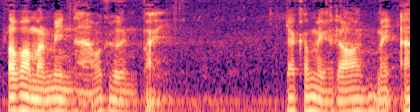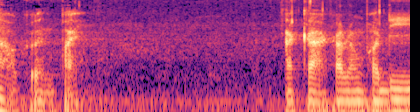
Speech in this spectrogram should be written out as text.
เพราะว่ามันไม่หนาวเกินไป แล้วก็ไม่ร้อนไม่อ้าวเกินไป อากาศกำลังพอดี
